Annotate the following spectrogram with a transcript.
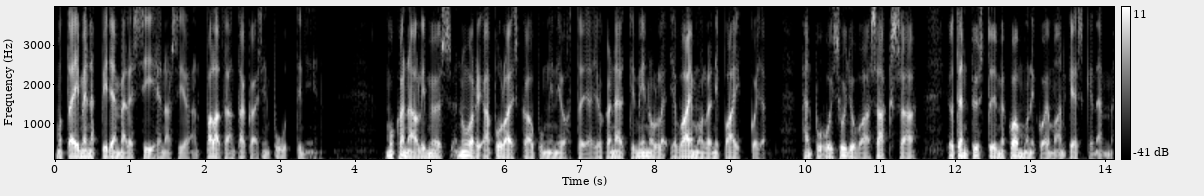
mutta ei mennä pidemmälle siihen asiaan. Palataan takaisin Puuttiniin. Mukana oli myös nuori apulaiskaupunginjohtaja, joka näytti minulle ja vaimolleni paikkoja. Hän puhui sujuvaa saksaa, joten pystyimme kommunikoimaan keskenämme.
